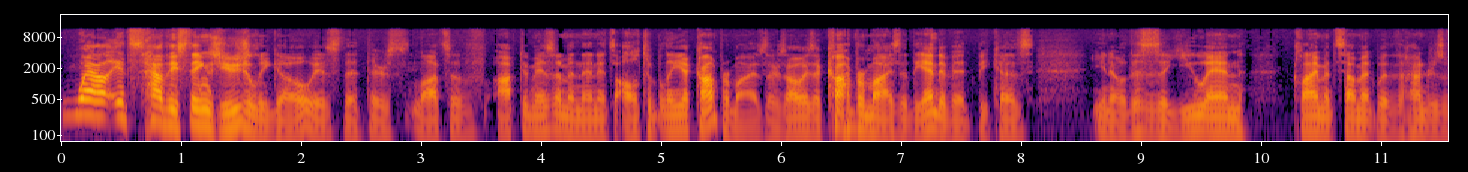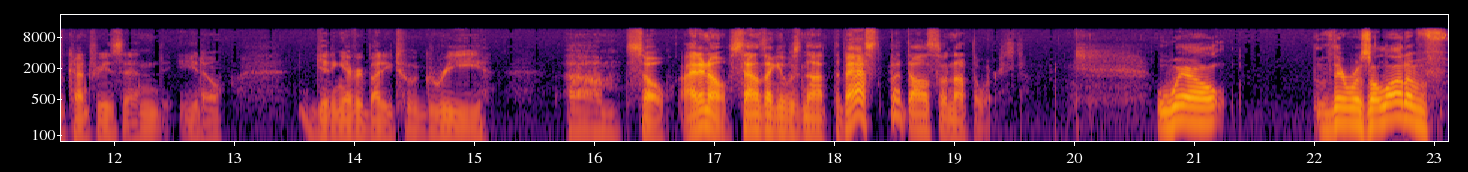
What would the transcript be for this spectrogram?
Well, it's how these things usually go is that there's lots of optimism and then it's ultimately a compromise. There's always a compromise at the end of it because, you know, this is a UN climate summit with hundreds of countries and, you know, getting everybody to agree. Um, so I don't know. Sounds like it was not the best, but also not the worst. Well, there was a lot of.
